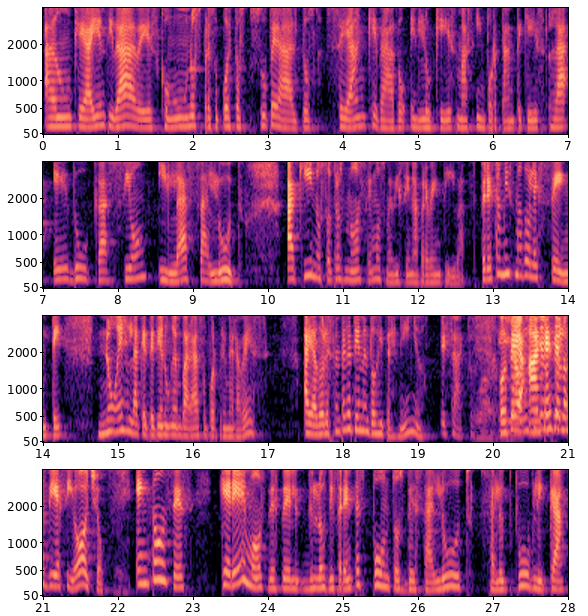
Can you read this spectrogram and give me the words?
aunque hay entidades con unos presupuestos súper altos, se han quedado en lo que es más importante, que es la educación y la salud. Aquí nosotros no hacemos medicina preventiva, pero esa misma adolescente no es la que te tiene un embarazo por primera vez hay adolescentes que tienen dos y tres niños. Exacto. O sea, antes de los 18. Entonces, queremos desde los diferentes puntos de salud, salud pública,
